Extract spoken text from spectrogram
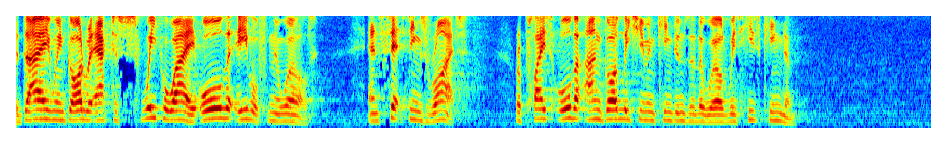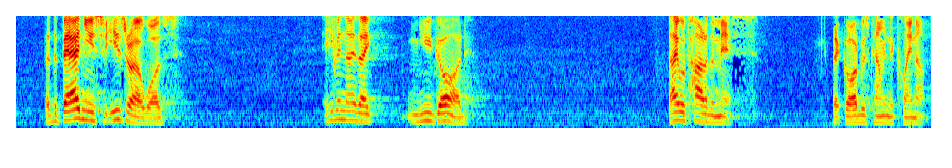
the day when God would act to sweep away all the evil from the world and set things right, replace all the ungodly human kingdoms of the world with his kingdom. But the bad news for Israel was even though they knew God, they were part of the mess that God was coming to clean up.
